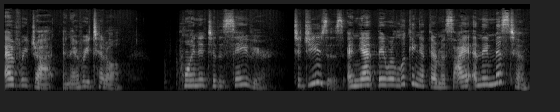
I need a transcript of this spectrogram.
every jot and every tittle, pointed to the Savior, to Jesus, and yet they were looking at their Messiah and they missed him.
